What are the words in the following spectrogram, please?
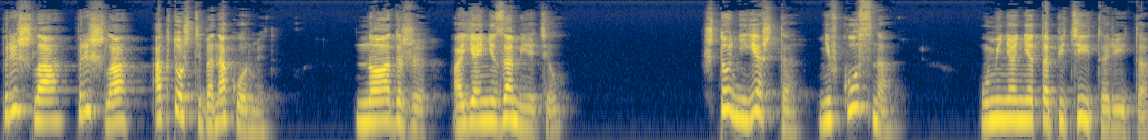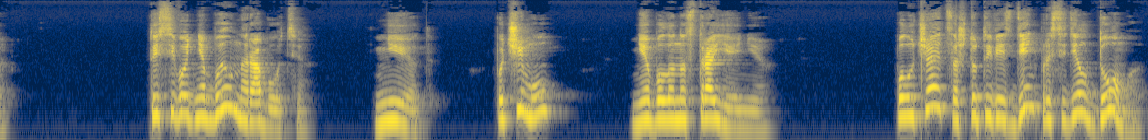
«Пришла, пришла. А кто ж тебя накормит?» «Надо же, а я не заметил». «Что не ешь-то? Невкусно?» «У меня нет аппетита, Рита». «Ты сегодня был на работе?» «Нет». «Почему?» «Не было настроения». Получается, что ты весь день просидел дома.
